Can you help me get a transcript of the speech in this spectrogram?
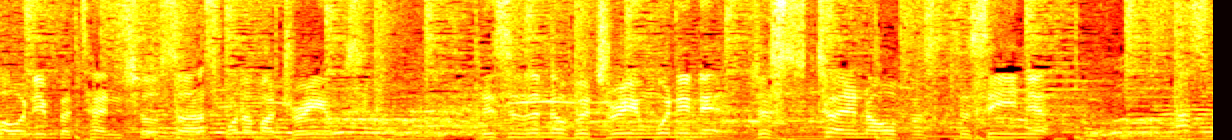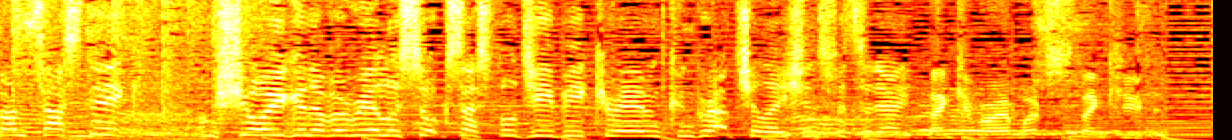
podium potential, so that's one of my dreams. This is another dream, winning it, just turning over to senior. That's fantastic. I'm sure you're going to have a really successful GB career, and congratulations for today. Thank you very much. Thank you.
